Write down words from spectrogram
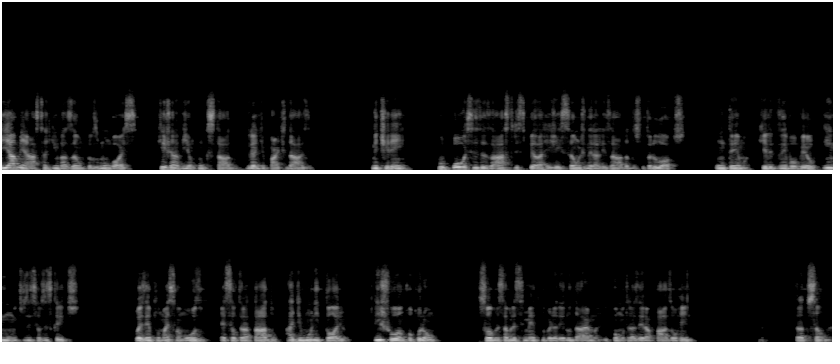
e a ameaça de invasão pelos mongóis, que já haviam conquistado grande parte da Ásia. Nichiren culpou esses desastres pela rejeição generalizada do Sutra do Lótus, um tema que ele desenvolveu em muitos de seus escritos. O exemplo mais famoso é seu tratado admonitório, Vishoan Kokuron, sobre o estabelecimento do verdadeiro Dharma e como trazer a paz ao reino tradução, né?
